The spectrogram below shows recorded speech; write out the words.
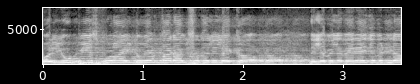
ഒരു യു പി സ്കൂളായിട്ട് ഉയർത്താൻ ആവശ്യമുള്ളതിലേക്ക് നിലവിലെ മാനേജ്മെന്റ്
